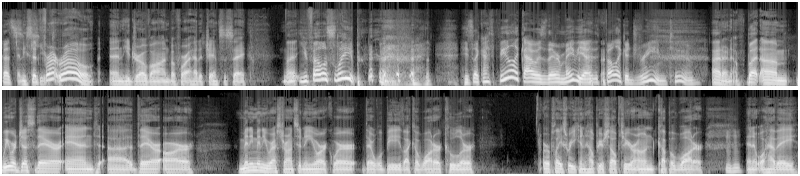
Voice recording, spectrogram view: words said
That's And he said, cute. front row. And he drove on before I had a chance to say, "Uh, You fell asleep. He's like, I feel like I was there. Maybe I felt like a dream too. I don't know. But um, we were just there, and uh, there are many, many restaurants in New York where there will be like a water cooler or a place where you can help yourself to your own cup of water. And it will have a,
